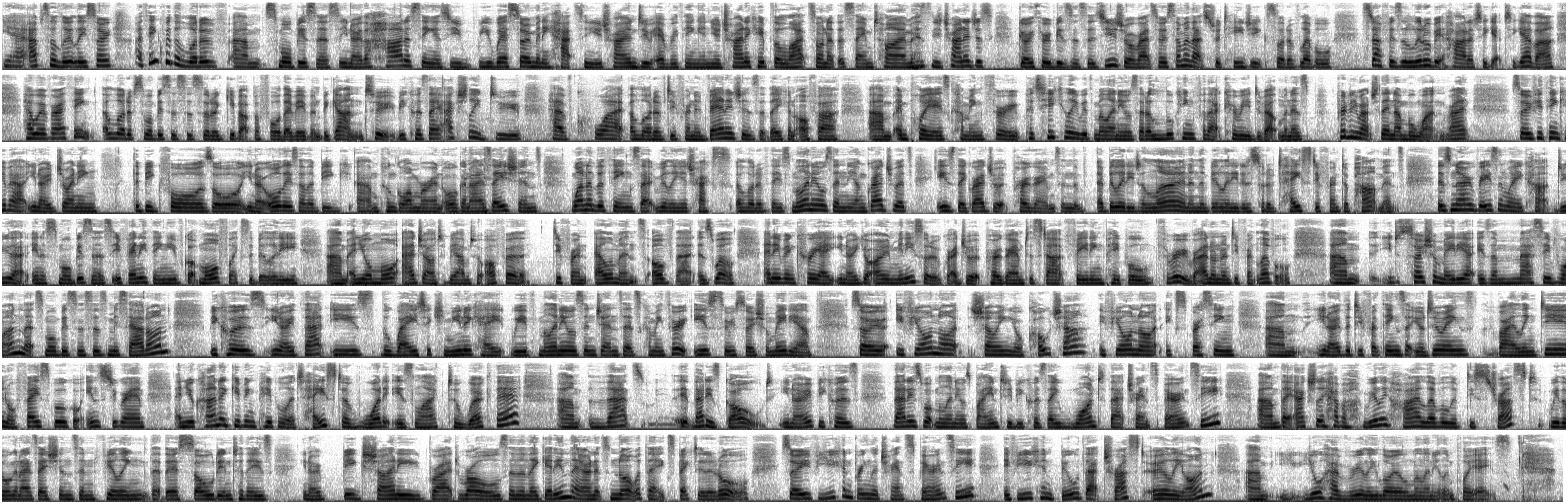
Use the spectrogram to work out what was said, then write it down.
Yeah, absolutely. So I think with a lot of um, small business, you know, the hardest thing is you you wear so many hats and you try and do everything and you're trying to keep the lights on at the same time as you're trying to just go through business as usual, right? So some of that strategic sort of level stuff is a little bit harder to get together. However, I think a lot of small businesses sort of give up before they've even begun too, because they actually do have quite a lot of different advantages that they can offer um, employees coming through, particularly with millennials that are looking for that career development as pretty much their number one, right? So if you think about, you know, joining the big fours or, you know, all these other big um, conglomerate organisations, one of the things that really attracts a lot of these millennials and young graduates is their graduate programs and the ability to learn and the ability to sort of taste different departments. There's no reason why you can't do that in a small business. If anything, you've got more flexibility um, and you're more agile to be able to offer different elements of that as well and even create you know your own mini sort of graduate program to start feeding people through right on a different level. Um, you know, social media is a massive one that small businesses miss out on because you know that is the way to communicate with millennials and gen z's coming through is through social media. So if you're not showing your culture if you're not expressing um, you know the different things that you're doing via linkedin or facebook or instagram and you're kind of giving people a taste of what it is like to work there, um, that's that is gold, you know, because that is what millennials buy into because they want that transparency. Um, they actually have a really high level of distrust with organisations and feeling that they're sold into these, you know, big shiny bright roles, and then they get in there and it's not what they expected at all. So if you can bring the transparency, if you can build that trust early on, um, you, you'll have really loyal millennial employees.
